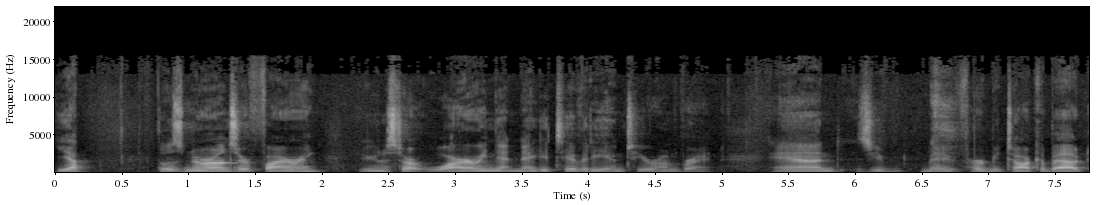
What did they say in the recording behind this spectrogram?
yep, those neurons are firing, you're going to start wiring that negativity into your own brain. And as you may have heard me talk about,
